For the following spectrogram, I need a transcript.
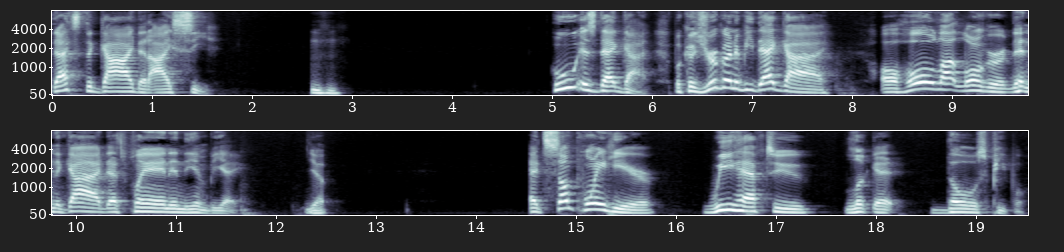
that's the guy that I see. Mhm. Who is that guy? Because you're going to be that guy a whole lot longer than the guy that's playing in the NBA. Yep. At some point here, we have to look at those people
